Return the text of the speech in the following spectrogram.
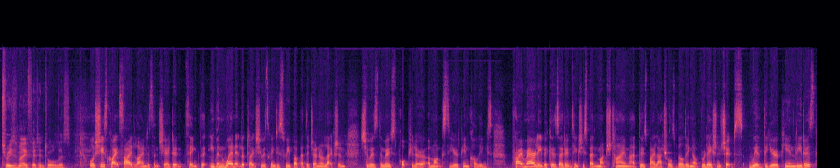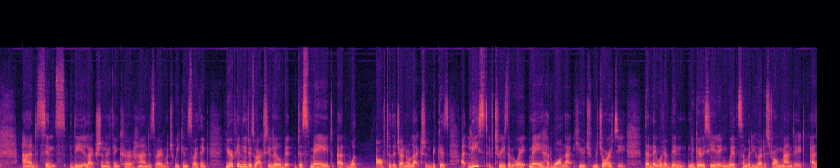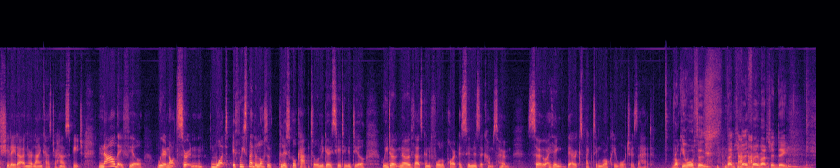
Theresa May fit into all this? Well, she's quite sidelined, isn't she? I don't think that even when it looked like she was going to sweep up at the general election, she was the most popular amongst the European colleagues, primarily because I don't think she spent much time at those bilaterals building up relationships with the European leaders. And since the election, I think her hand is very much weakened. So I think European leaders were actually a little bit dismayed at what after the general election because at least if Theresa May had won that huge majority, then they would have been negotiating with somebody who had a strong mandate, as she laid out in her Lancaster House speech. Now they feel we're not certain. What if we spend a lot of political capital negotiating a deal? We don't know if that's going to fall apart as soon as it comes home. So I think they're expecting rocky waters ahead. Rocky waters. Thank you both very much indeed.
